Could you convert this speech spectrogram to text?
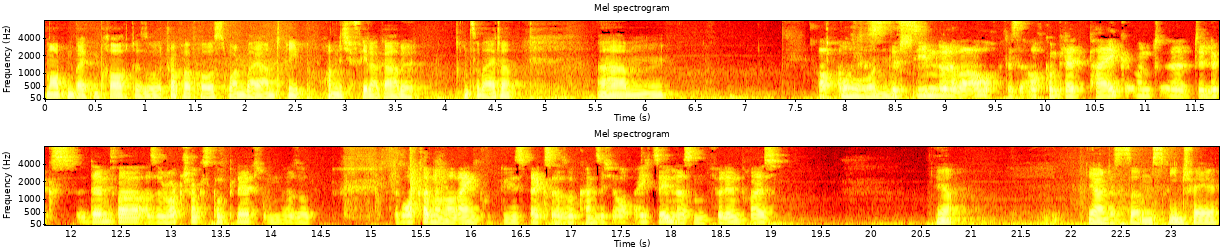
Mountainbiken braucht. Also Dropper Post, One-by-Antrieb, ordentliche Fehlergabel und so weiter. Ähm, Auch, auch das, das 7.0 aber auch. Das ist auch komplett Pike und äh, Deluxe-Dämpfer, also RockShox komplett. Und also, ich habe auch gerade nochmal reingeguckt in die Specs, also kann sich auch echt sehen lassen für den Preis. Ja. Ja, und das ähm, Skin Trail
